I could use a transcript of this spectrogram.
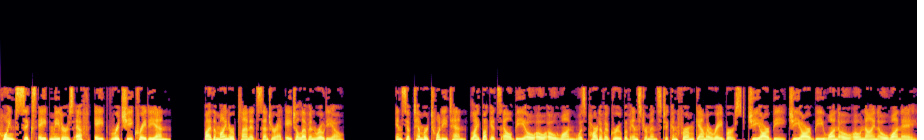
0.68 meters f. 8 Ritchey Chrétien by the Minor Planet Center at H11 Rodeo. In September 2010, Lightbuckets LB0001 was part of a group of instruments to confirm gamma-ray burst GRB GRB 100901A.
